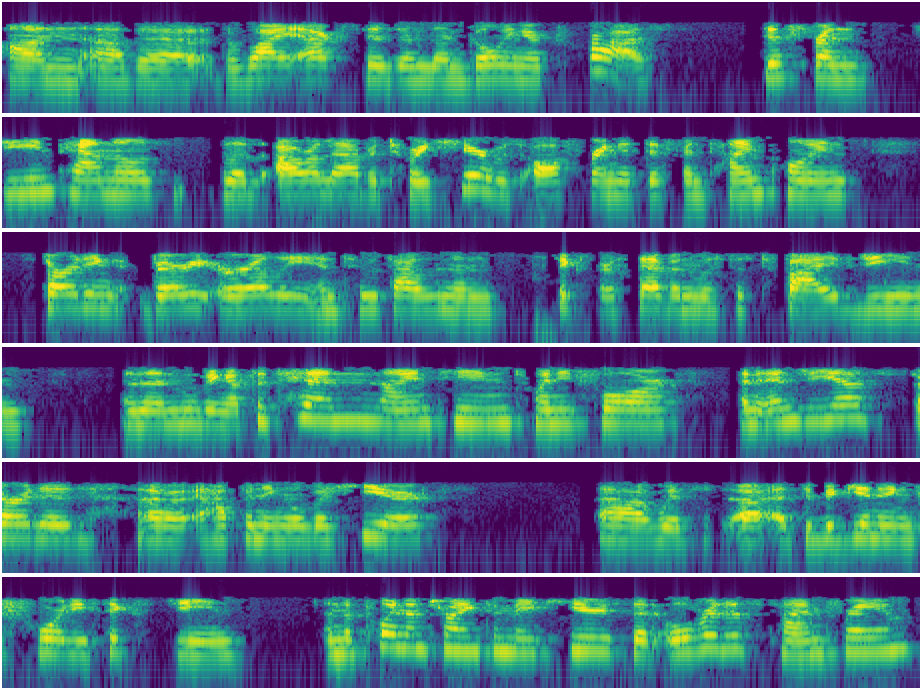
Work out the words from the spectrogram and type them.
on uh, the, the y-axis and then going across different gene panels our laboratory here was offering at different time points, starting very early in 2006 or 7 with just five genes, and then moving up to 10, 19, 24, and NGS started uh, happening over here uh, with, uh, at the beginning, 46 genes. And the point I'm trying to make here is that over this time frame,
